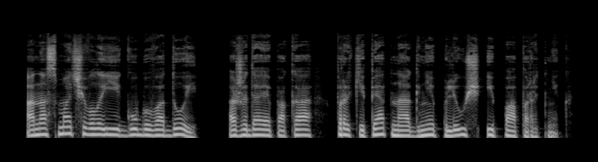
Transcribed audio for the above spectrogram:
Она смачивала ей губы водой, ожидая, пока прокипят на огне плющ и папоротник.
